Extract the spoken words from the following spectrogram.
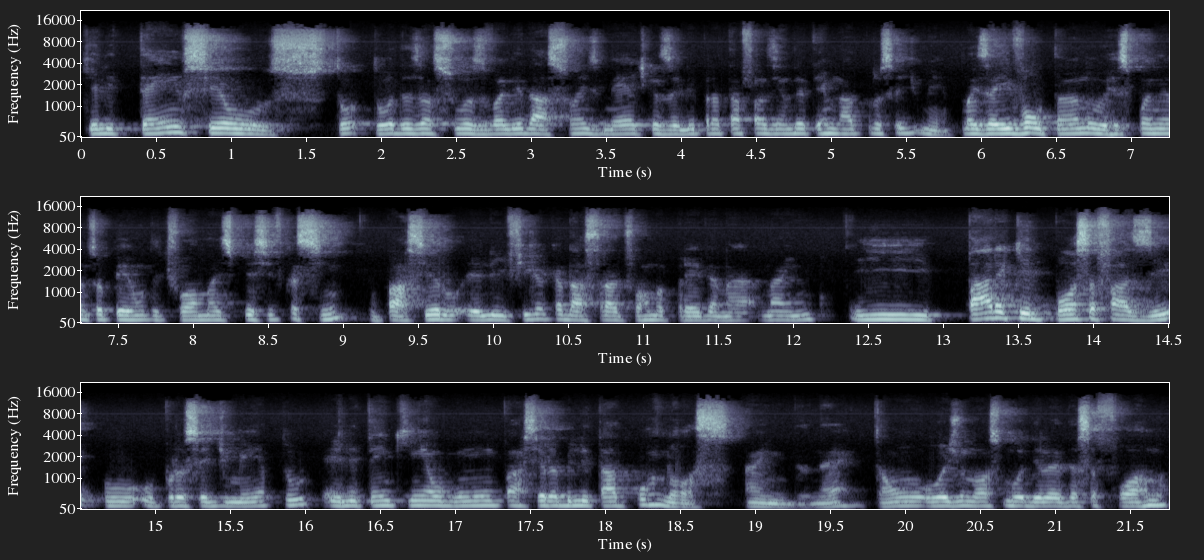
que ele tem os seus, to, todas as suas validações médicas ali para estar tá fazendo determinado procedimento. Mas aí, voltando, respondendo a sua pergunta de forma mais específica, sim, o parceiro ele fica cadastrado de forma prévia na, na INCO e para que ele possa fazer o, o, procedimento, ele tem que ir em algum parceiro habilitado por nós ainda, né? Então, hoje o nosso modelo é dessa forma,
